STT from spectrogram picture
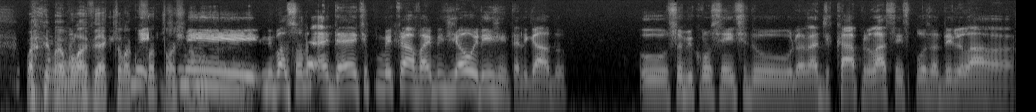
Vai, vai um live action lá com me, fantoche na mão. me, me passou na ideia, tipo, meio que a vibe de a origem, tá ligado? O subconsciente do Leonardo DiCaprio lá, ser a esposa dele lá,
